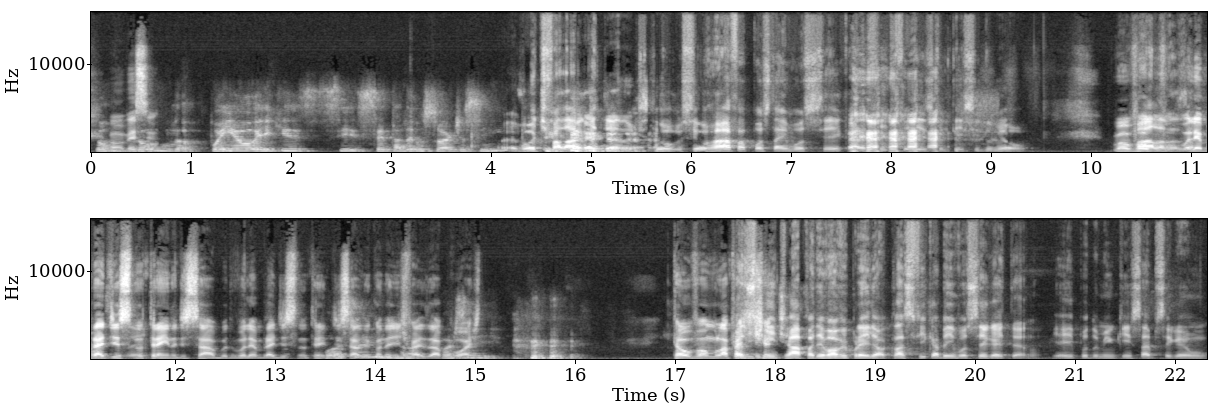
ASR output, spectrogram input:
Então, vamos ver então se... põe eu aí que se você tá dando sorte assim. Eu vou te falar, Gaetano, se, o, se o Rafa apostar em você, cara, fique feliz, que ele tem sido meu. Bom, vou, vou lembrar disso aí. no treino de sábado. Vou lembrar disso no treino pode de sábado aí, quando a gente faz a aposta. Então vamos lá pra faz gente. Faz o seguinte, Rafa, devolve para ele, ó. Classifica bem você, Gaetano. E aí pro domingo, quem sabe você ganha um,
